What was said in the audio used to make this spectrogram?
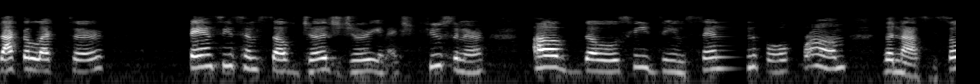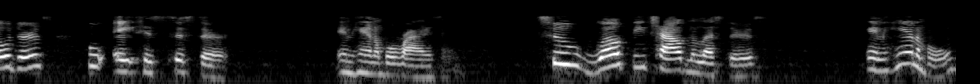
Dr. Lecter fancies himself judge, jury, and executioner of those he deems sinful from the Nazi soldiers who ate his sister in Hannibal Rising. Two wealthy child molesters in Hannibal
